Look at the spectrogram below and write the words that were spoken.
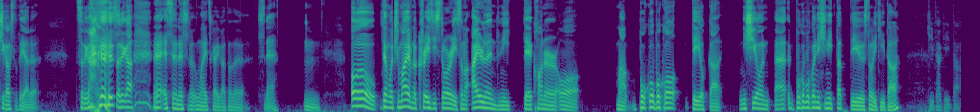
て違う人とやる。それが、それが、ね、SNS のうまい使い方ですね。うん。おお、でも、チュマイブのクレイジーストーリー、そのアイルランドに行って、コナーを、まあ、ボコボコっていうか、にしようあ、ボコボコにしに行ったっていうストーリー聞いた？聞いた聞いた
